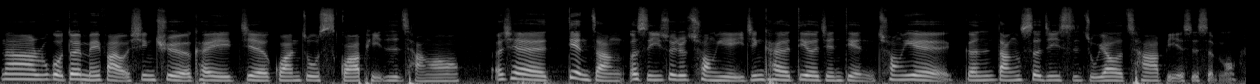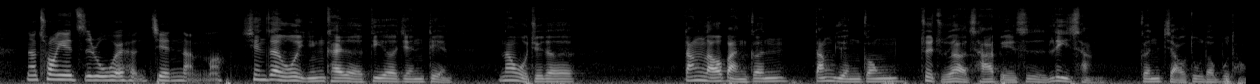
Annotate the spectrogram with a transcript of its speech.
那如果对美发有兴趣的，可以记得关注 Squappy 日常哦。而且店长二十一岁就创业，已经开了第二间店。创业跟当设计师主要的差别是什么？那创业之路会很艰难吗？现在我已经开了第二间店，那我觉得当老板跟当员工最主要的差别是立场跟角度都不同。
